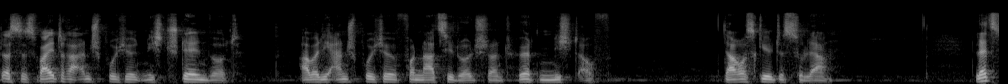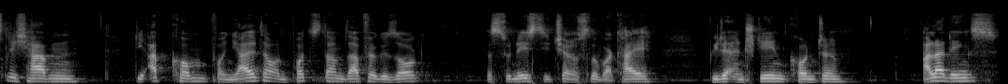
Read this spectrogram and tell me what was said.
dass es weitere Ansprüche nicht stellen wird. Aber die Ansprüche von Nazi-Deutschland hörten nicht auf. Daraus gilt es zu lernen. Letztlich haben die Abkommen von Jalta und Potsdam dafür gesorgt, dass zunächst die Tschechoslowakei wieder entstehen konnte. Allerdings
